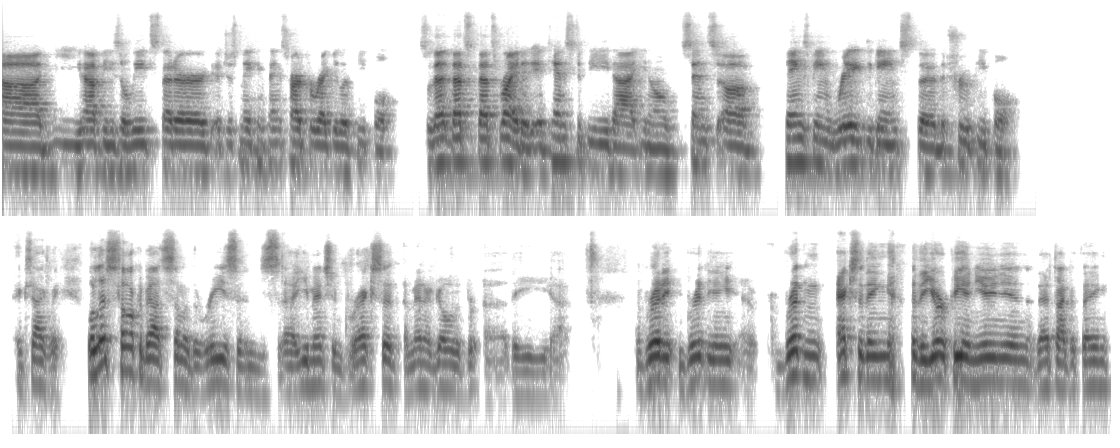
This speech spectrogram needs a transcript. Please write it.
uh, you have these elites that are just making things hard for regular people. So that that's that's right. It, it tends to be that you know sense of things being rigged against the the true people exactly. Well, let's talk about some of the reasons. Uh, you mentioned Brexit a minute ago, the, uh, the uh, Britain, Britain, Britain exiting the European Union, that type of thing.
